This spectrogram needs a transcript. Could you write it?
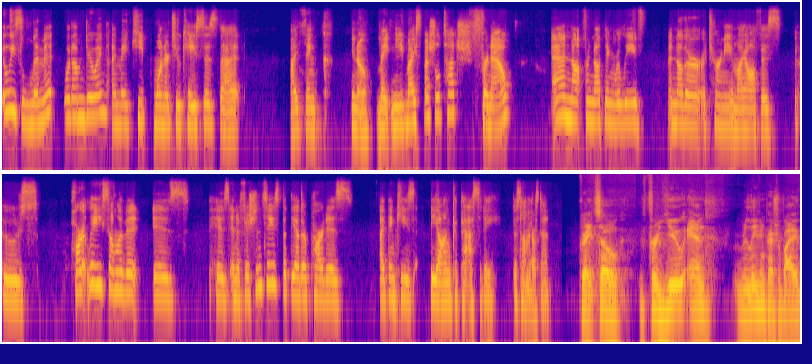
at least limit what I'm doing. I may keep one or two cases that I think, you know, might need my special touch for now and not for nothing relieve another attorney in my office who's partly some of it is his inefficiencies, but the other part is I think he's beyond capacity to some extent. Great. So for you and relieving pressure by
